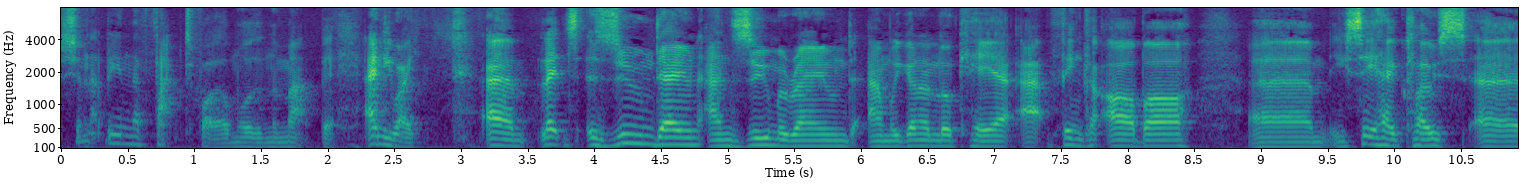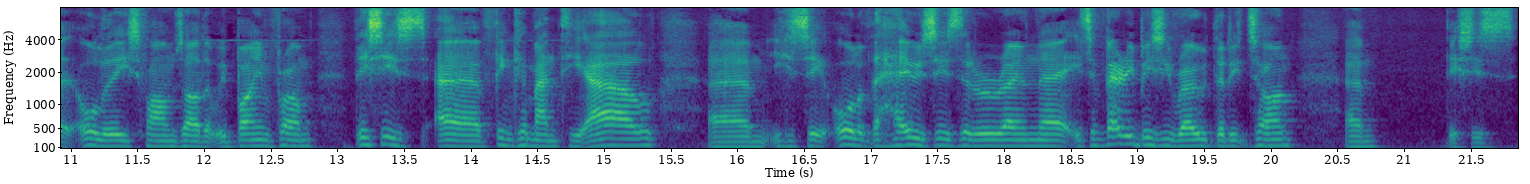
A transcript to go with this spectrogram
Shouldn't that be in the fact file more than the map bit? Anyway, um, let's zoom down and zoom around, and we're going to look here at Finca Arbar. Um, you see how close uh, all of these farms are that we're buying from. This is uh, Finca Mantial. Um, you can see all of the houses that are around there. It's a very busy road that it's on. Um, this is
